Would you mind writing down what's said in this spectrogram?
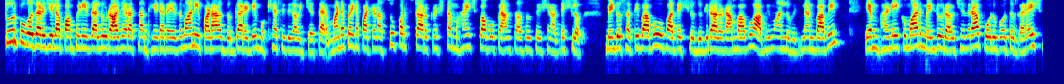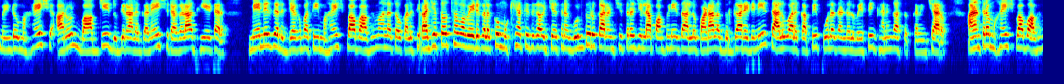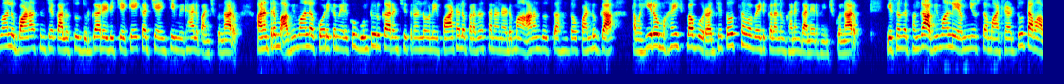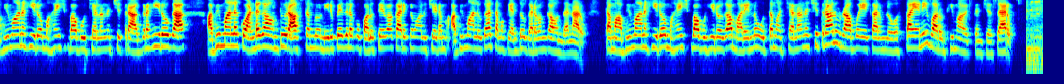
తూర్పుగోదావరి జిల్లా పంపిణీదారులు రాజారత్న థియేటర్ యజమాని పడాల దుర్గారెడ్డి ముఖ్య అతిథిగా విచ్చేశారు. మండపేట పట్టణ super star Krishna Mahesh Babu fans association అధ్యక్షులు మెండు సతీబాబు ఉపాధ్యక్షులు దుగ్గిరాల రాంబాబు అభిమానులు Vignan Bobby M Bhani Kumar Mendu Ravichandra Polubothu Ganesh Mendu Mahesh Arun Babji Duggirala Ganesh Ragada theatre manager Jagapathi Mahesh Babu అభిమానులతో కలిసి రజతోత్సవ వేడుకలకు ముఖ్య అతిథిగా వచ్చేసిన గుంటూరు కారం చిత్ర జిల్లా పంపిణీదారులు పడాల దుర్గారెడ్డిని శాలువాలు కప్పి పూలదండలు వేసి ఘనంగా సత్కరించారు. అనంతరం మహేష్ బాబు అభిమానులు బాణాసంచ కాలుస్తూ దుర్గారెడ్డి చే కట్ చేయించి మిఠాయిలు పంచుకున్నారు. అనంతరం అభిమానుల కోరిక మేరకు గుంటూరు కారం చిత్రంలోని పాటల ప్రదర్శన నడుమ ఆనందోత్సాహంతో పండుగగా తమ హీరో మహేష్ బాబు రజతోత్సవ వేడుకలను ఘనంగా నిర్వహించుకున్నారు. ఈ సందర్భంగా అభిమానులు ఎం న్యూస్తో మాట్లాడుతూ తమ అభిమాన హీరో మహేష్ బాబు చలనచిత్ర అగ్ర హీరోగా అభిమానులకు అండగా ఉంటూ రాష్ట్రంలో నిరుపేదలకు పలు సేవా కార్యక్రమాలు చేయడం అభిమానులుగా తమకు ఎంతో గర్వంగా ఉందన్నారు. తమ అభిమాన హీరో మహేష్ బాబు హీరోగా మరెన్నో ఉత్తమ చలనచిత్రాలు రాబోయే కాలంలో వస్తాయని వారు ధీమా వ్యక్తం చేశారు.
